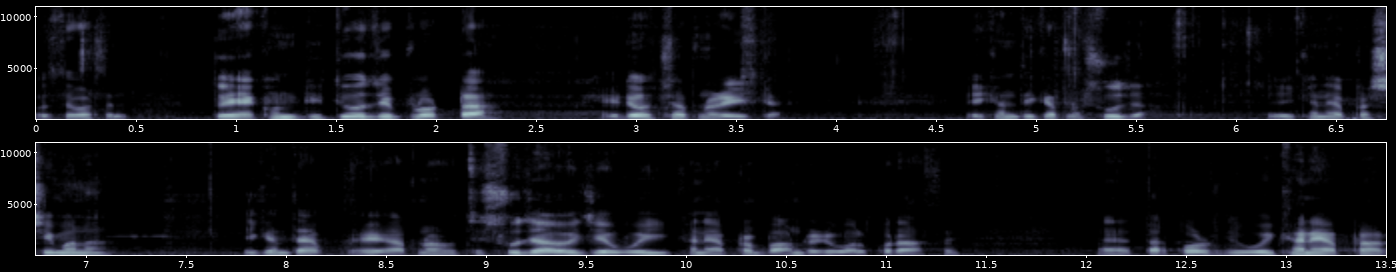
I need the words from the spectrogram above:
বুঝতে পারছেন? তো এখন দ্বিতীয় যে প্লটটা এটা হচ্ছে আপনার এইটা। এখান থেকে আপনার সোজা এইখানে আপনার সীমানা, এখান থেকে আপনার হচ্ছে সোজা ওই যে ওইখানে আপনার বাউন্ডারি ওয়াল করা আছে। তারপর ওইখানে আপনার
